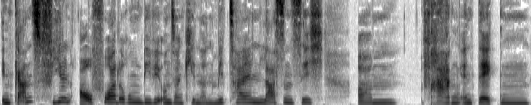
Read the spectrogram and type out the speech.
In ganz vielen Aufforderungen, die wir unseren Kindern mitteilen, lassen sich ähm, Fragen entdecken,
